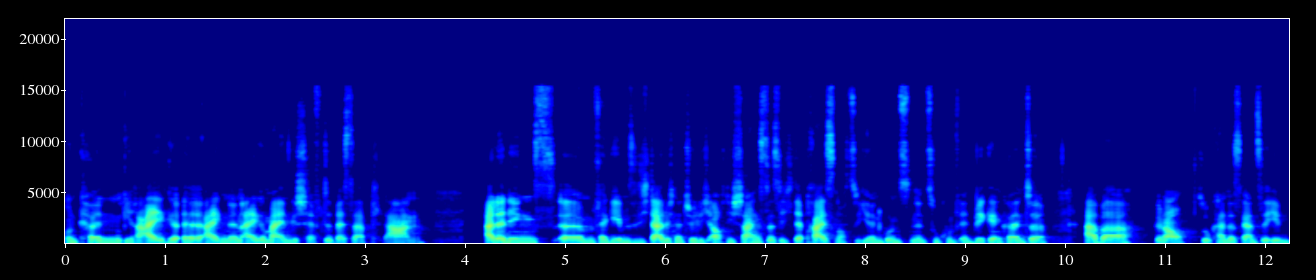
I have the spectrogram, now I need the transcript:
und können ihre eige, äh, eigenen allgemeinen Geschäfte besser planen. Allerdings ähm, vergeben sie sich dadurch natürlich auch die Chance, dass sich der Preis noch zu ihren Gunsten in Zukunft entwickeln könnte. Aber genau, so kann das Ganze eben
